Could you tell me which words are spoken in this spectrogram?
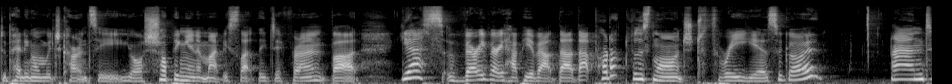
Depending on which currency you're shopping in, it might be slightly different. But yes, very, very happy about that. That product was launched three years ago. And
